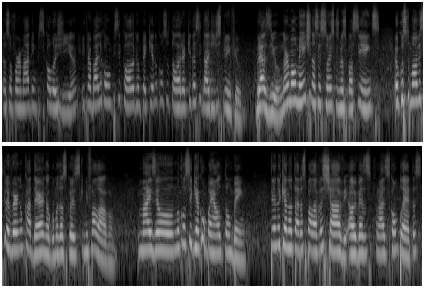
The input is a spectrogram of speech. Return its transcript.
eu sou formada em psicologia e trabalho como psicóloga em um pequeno consultório aqui da cidade de Springfield, Brasil. Normalmente, nas sessões com os meus pacientes, eu costumava escrever num caderno algumas das coisas que me falavam, mas eu não conseguia acompanhá-lo tão bem tendo que anotar as palavras-chave ao invés das frases completas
